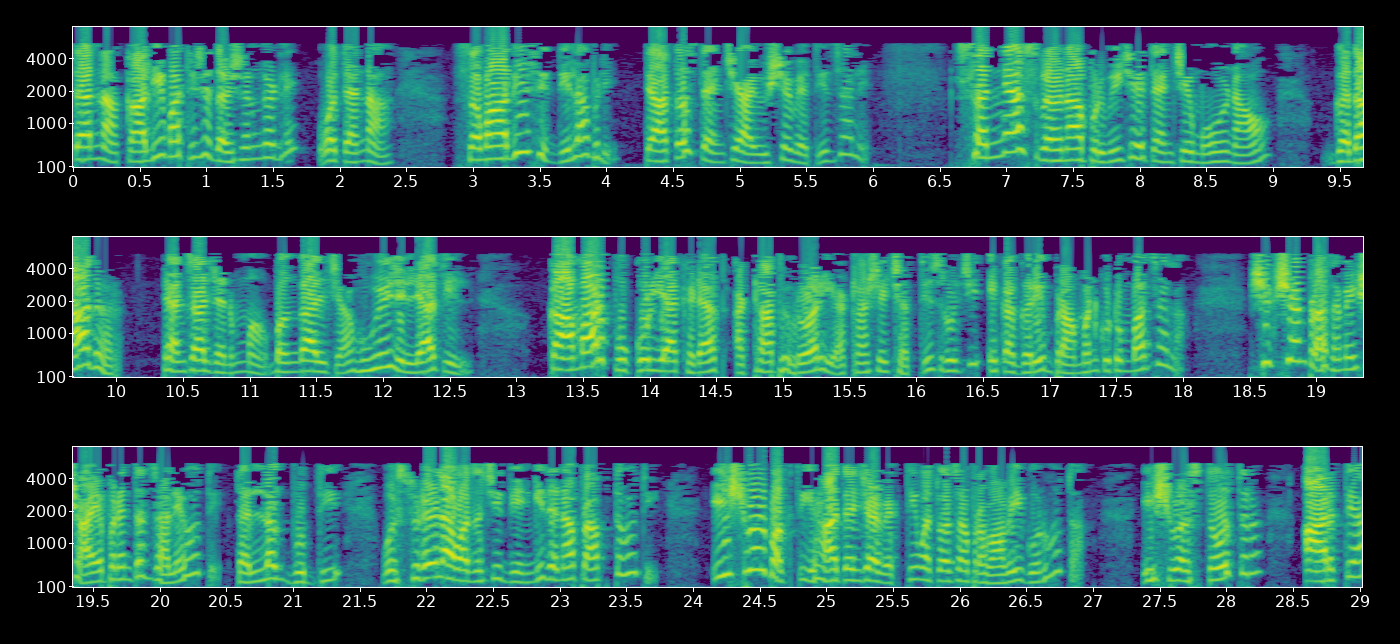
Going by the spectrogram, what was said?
त्यांना कालीमातेचे दर्शन घडले व त्यांना समाधी सिद्धी लाभली. त्यातच त्यांचे आयुष्य व्यतीत झाले. संन्यास ग्रहणापूर्वीचे त्यांचे मूळ नाव गदाधर. त्यांचा जन्म बंगालच्या हुगळी जिल्ह्यातील कामारपुकुर या खेड्यात अठरा फेब्रुवारी अठराशे छत्तीस रोजी एका गरीब ब्राह्मण कुटुंबात झाला. शिक्षण प्राथमिक शाळेपर्यंतच झाले होते. तल्लक बुद्धी व सुरेल आवाजाची देणगी त्यांना प्राप्त होती. ईश्वर भक्ती हा त्यांच्या व्यक्तिमत्वाचा प्रभावी गुण होता. ईश्वर स्तोत्र आरत्या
